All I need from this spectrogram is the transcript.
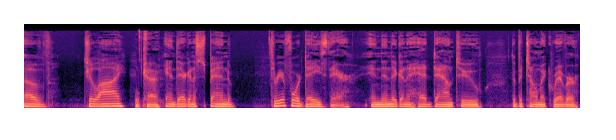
of July Okay. and they're going to spend three or four days there, and then they're going to head down to the Potomac River.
